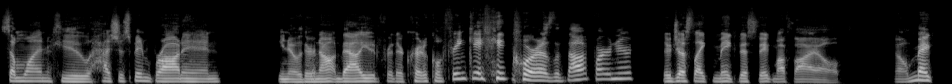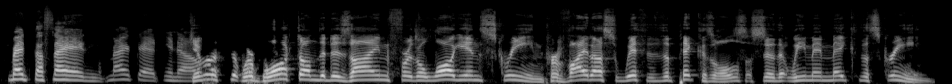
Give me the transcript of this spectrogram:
someone who has just been brought in, you know, they're not valued for their critical thinking or as a thought partner. They're just like, make this Figma file. Know, make make the thing, make it, you know. Give us the, we're blocked on the design for the login screen. Provide us with the pixels so that we may make the screen.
